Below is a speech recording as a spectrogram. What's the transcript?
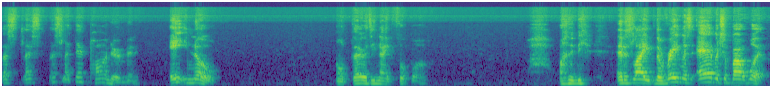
Let's let's let's let that ponder a minute. 8-0 on Thursday night football. Wow. And it's like the Ravens average about what?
